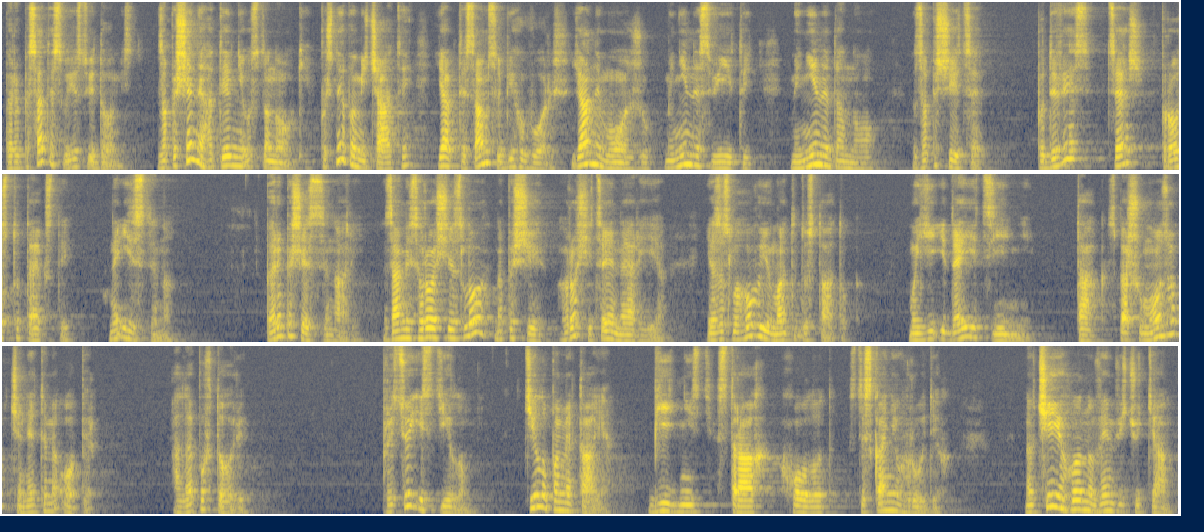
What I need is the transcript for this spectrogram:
Переписати свою свідомість. Запиши негативні установки. Почни помічати, як ти сам собі говориш: Я не можу, мені не світить, мені не дано. Запиши це. Подивись, це ж просто тексти, не істина. Перепиши сценарій. Замість гроші зло напиши гроші це енергія. Я заслуговую мати достаток. Мої ідеї цінні. Так, спершу мозок чинитиме опір. Але повторюй. Працюй із тілом. Тіло пам'ятає бідність, страх, холод, стискання в грудях. Навчи його новим відчуттям,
